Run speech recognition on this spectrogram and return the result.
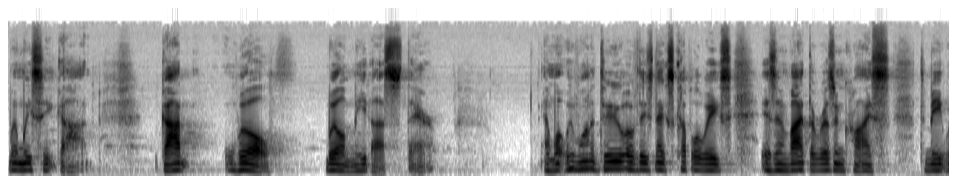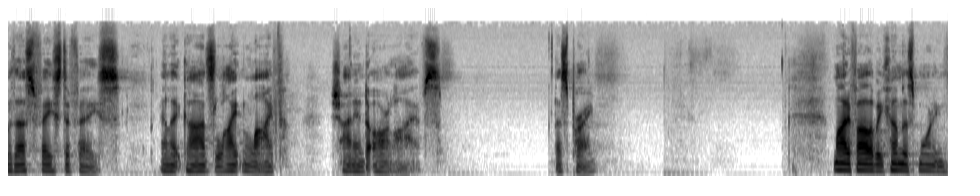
when we seek God, God will, will meet us there. And what we want to do over these next couple of weeks is invite the risen Christ to meet with us face to face and let God's light and life shine into our lives. Let's pray. Mighty Father, we come this morning.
